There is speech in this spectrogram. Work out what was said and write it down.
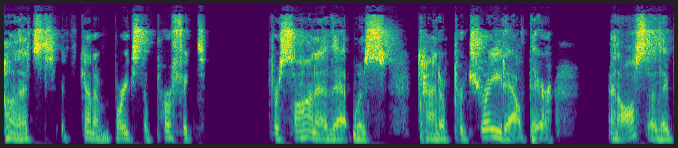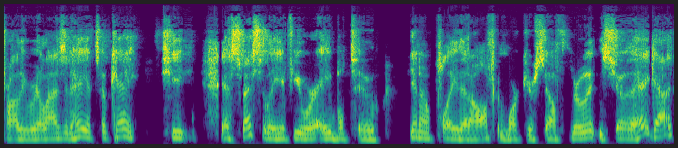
oh, that's, it kind of breaks the perfect persona that was kind of portrayed out there. And also they probably realized that, hey, it's okay. She, especially if you were able to, you know, play that off and work yourself through it and show that, hey guys,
